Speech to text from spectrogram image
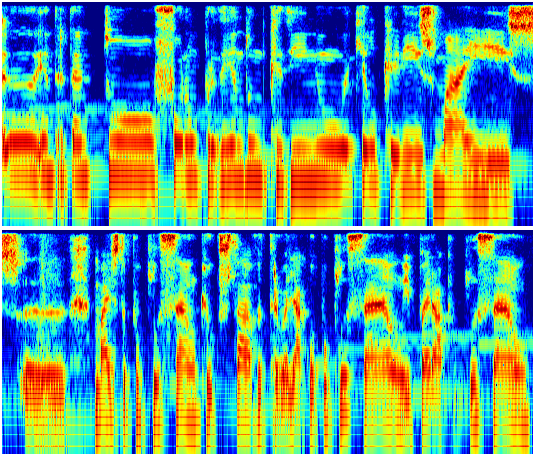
Uh, entretanto foram perdendo um bocadinho aquele cariz mais, uh, mais da população que eu gostava de trabalhar com a população e para a população.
